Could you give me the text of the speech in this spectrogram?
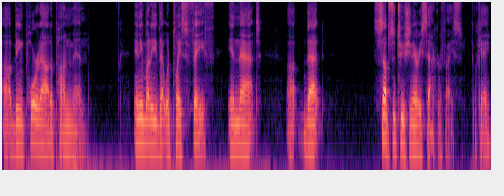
uh, being poured out upon men. Anybody that would place faith in that, uh, that substitutionary sacrifice. Okay?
